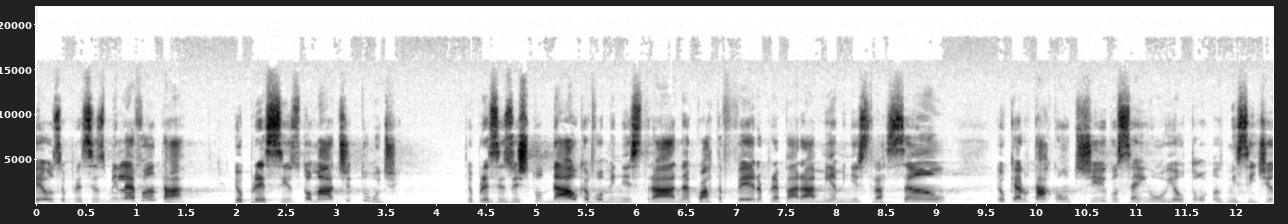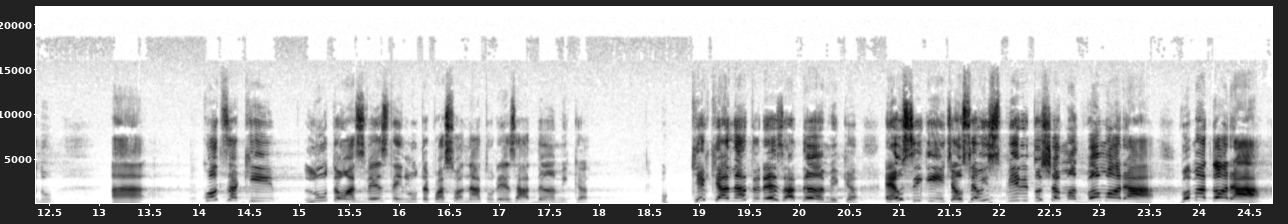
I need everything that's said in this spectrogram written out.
Deus, eu preciso me levantar. Eu preciso tomar atitude. Eu preciso estudar o que eu vou ministrar na quarta-feira, preparar a minha ministração. Eu quero estar contigo, Senhor. E eu estou me sentindo. Ah, quantos aqui lutam, às vezes, tem luta com a sua natureza adâmica? O que, que é a natureza adâmica? É o seguinte: é o seu espírito chamando, vamos orar, vamos adorar.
